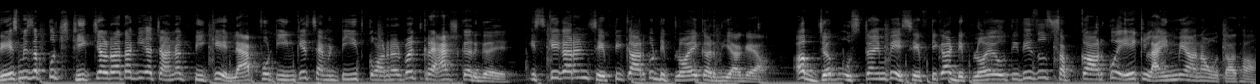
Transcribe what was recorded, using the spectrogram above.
रेस में सब कुछ ठीक चल रहा था कि अचानक पीके लैप 14 के 70th कॉर्नर पर क्रैश कर गए। इसके कारण सेफ्टी कार को डिप्लॉय कर दिया गया। अब जब उस टाइम पे सेफ्टी कार डिप्लॉय होती थी तो सब कार को एक लाइन में आना होता था।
